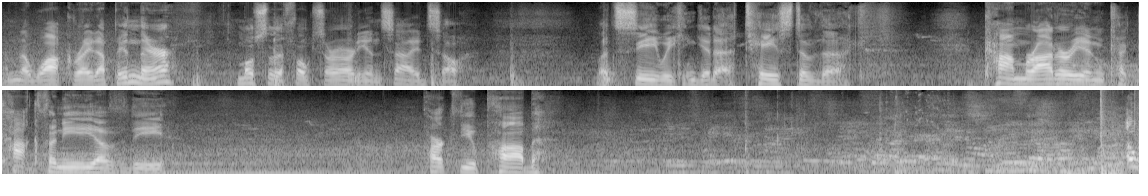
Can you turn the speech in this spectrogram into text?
I'm gonna walk right up in there. Most of the folks are already inside, so let's see. We can get a taste of the camaraderie and cacophony of the Parkview Pub. Oh,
